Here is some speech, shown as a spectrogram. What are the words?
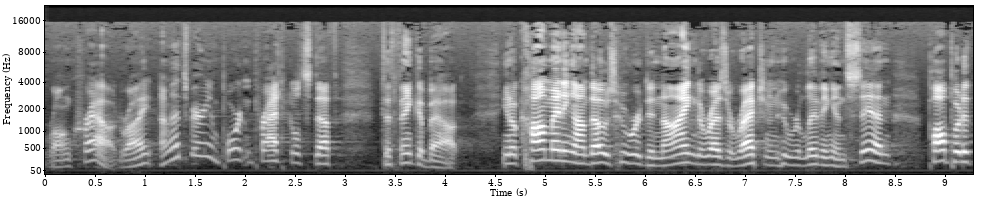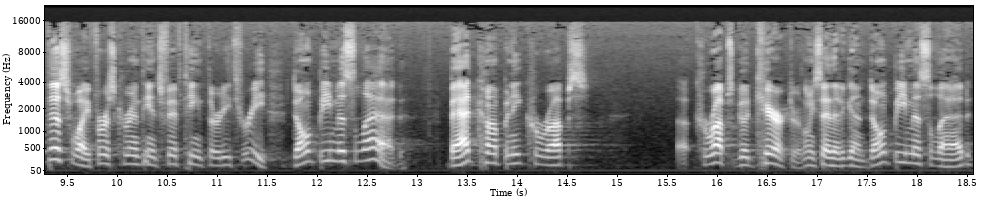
Wrong crowd, right? I mean, that's very important practical stuff to think about. You know, commenting on those who were denying the resurrection and who were living in sin, Paul put it this way 1 Corinthians 15 33. Don't be misled. Bad company corrupts, uh, corrupts good character. Let me say that again. Don't be misled.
